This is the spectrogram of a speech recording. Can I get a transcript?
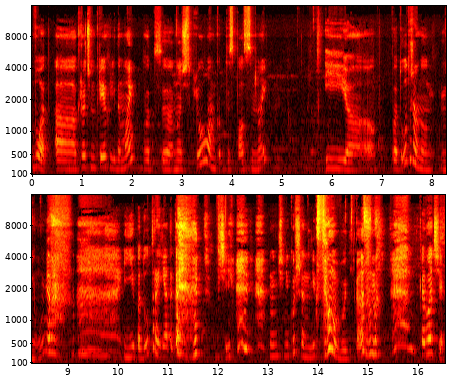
Вот, а, короче, мы приехали домой, вот э, ночь сплю, он как бы спал со мной, и а, под утро, ну, не умер. И под утро я такая, вообще, мы ничего не кушаем, но не к столу будет сказано. Короче,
